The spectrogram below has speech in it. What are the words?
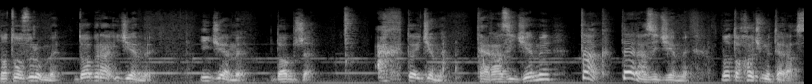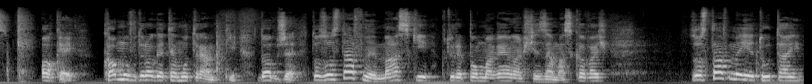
No to zróbmy. Dobra, idziemy. Idziemy. Dobrze. Ach, to idziemy. Teraz idziemy? Tak, teraz idziemy. No to chodźmy teraz. Okej, okay. komu w drogę temu trampki? Dobrze, to zostawmy maski, które pomagają nam się zamaskować. Zostawmy je tutaj,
